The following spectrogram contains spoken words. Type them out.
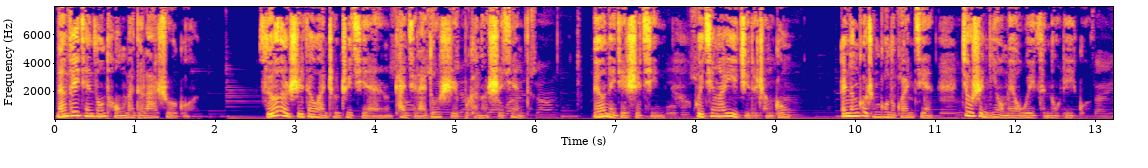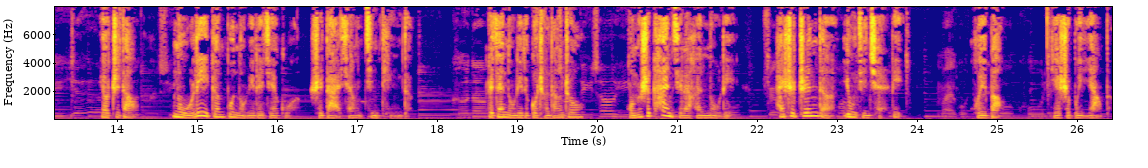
南非前总统曼德拉说过：“所有的事在完成之前看起来都是不可能实现的，没有哪件事情会轻而易举的成功。”而能够成功的关键，就是你有没有为此努力过。要知道，努力跟不努力的结果是大相径庭的。而在努力的过程当中，我们是看起来很努力，还是真的用尽全力，回报也是不一样的。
